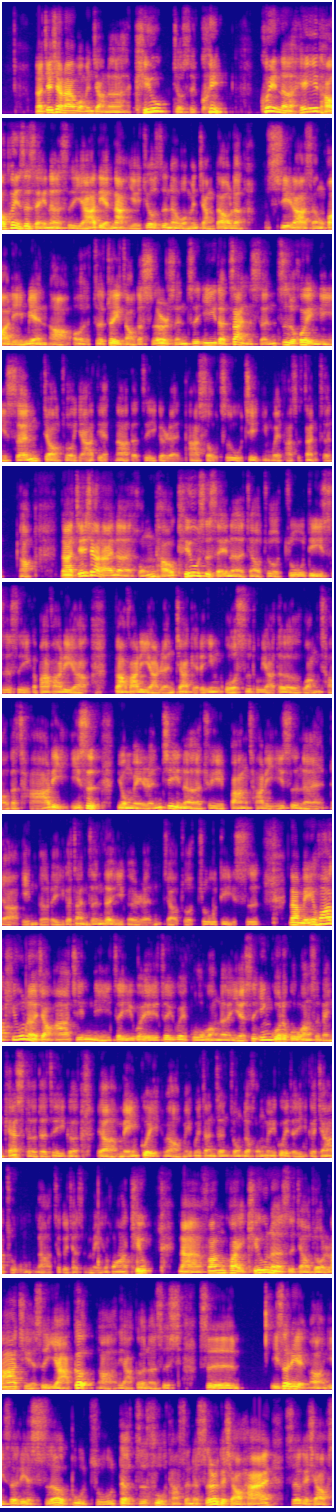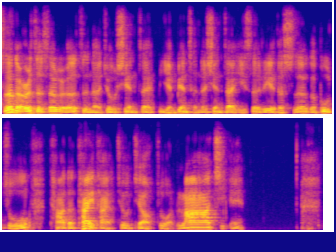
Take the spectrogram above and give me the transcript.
那接下来我们讲呢，Q 就是 Queen，Queen 呢，黑桃 Queen 是谁呢？是雅典娜，也就是呢，我们讲到了希腊神话里面啊，哦，这最早的十二神之一的战神、智慧女神，叫做雅典娜的这一个人，她手持武器，因为她是战争。啊，那接下来呢？红桃 Q 是谁呢？叫做朱蒂斯，是一个巴伐利亚巴伐利亚人，嫁给了英国斯图亚特王朝的查理一世，用美人计呢去帮查理一世呢啊赢得了一个战争的一个人，叫做朱蒂斯。那梅花 Q 呢叫阿金尼，这一位这一位国王呢也是英国的国王，是 Lancaster 的这一个啊玫瑰啊玫瑰战争中的红玫瑰的一个家族。啊，这个就是梅花 Q，那方块 Q 呢是叫做拉杰，是雅各啊，雅各呢是是以色列啊，以色列十二部族的之父，他生了十二个小孩，十二个小十二个儿子，十二个儿子呢就现在演变成了现在以色列的十二个部族，他的太太就叫做拉杰。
